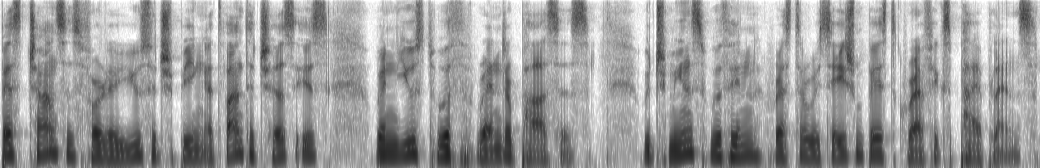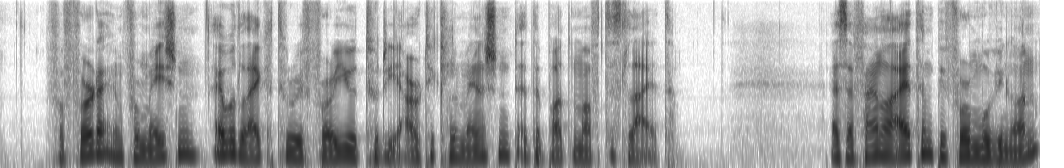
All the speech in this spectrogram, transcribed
Best chances for their usage being advantageous is when used with render passes, which means within rasterization-based graphics pipelines. For further information, I would like to refer you to the article mentioned at the bottom of the slide. As a final item before moving on,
